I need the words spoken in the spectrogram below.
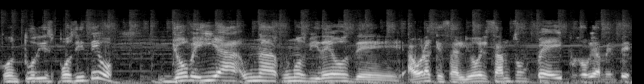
con tu dispositivo. Yo veía unos videos de ahora que salió el Samsung Pay, pues obviamente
